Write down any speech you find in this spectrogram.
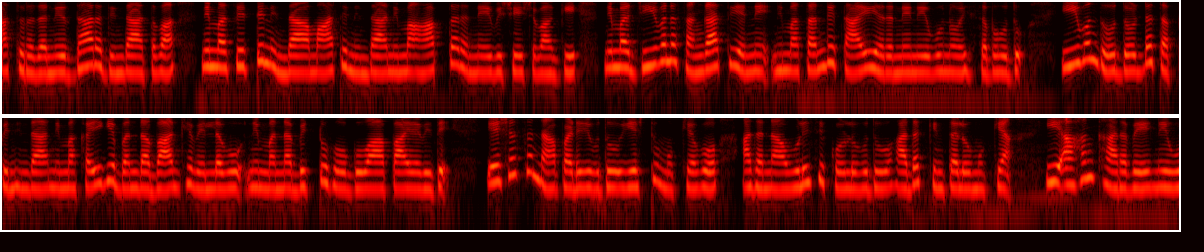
ಆತುರದ ನಿರ್ಧಾರದಿಂದ ಅಥವಾ ನಿಮ್ಮ ಸಿಟ್ಟಿನಿಂದ, ಮಾತಿನಿಂದ ನಿಮ್ಮ ಆಪ್ತರನ್ನೇ ವಿಶೇಷವಾಗಿ ನಿಮ್ಮ ಜೀವನ ಸಂಗಾತಿಯನ್ನೇ, ನಿಮ್ಮ ತಂದೆ ತಾಯಿಯರನ್ನೇ ನೀವು ನೋಯಿಸಬಹುದು. ಈ ಒಂದು ದೊಡ್ಡ ತಪ್ಪಿನಿಂದ ನಿಮ್ಮ ಕೈಗೆ ಬಂದ ಭಾಗ್ಯವೆಲ್ಲವೂ ನಿಮ್ಮನ್ನು ಬಿಟ್ಟು ಹೋಗುವ ಅಪಾಯವಿದೆ. ಯಶಸ್ಸನ್ನು ಪಡೆಯುವುದು ಎಷ್ಟು ಮುಖ್ಯವೋ ಅದನ್ನು ಉಳಿಸಿಕೊಳ್ಳುವುದು ಅದಕ್ಕಿಂತಲೂ ಮುಖ್ಯ. ಈ ಅಹಂಕಾರವೇ ನೀವು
